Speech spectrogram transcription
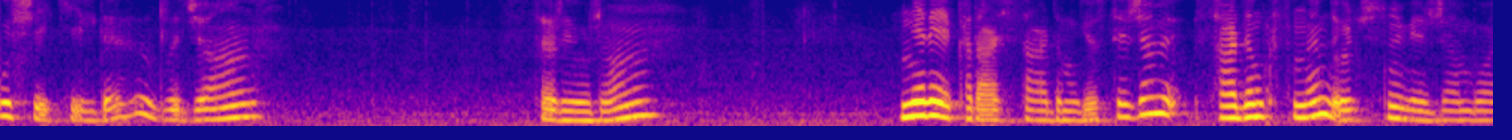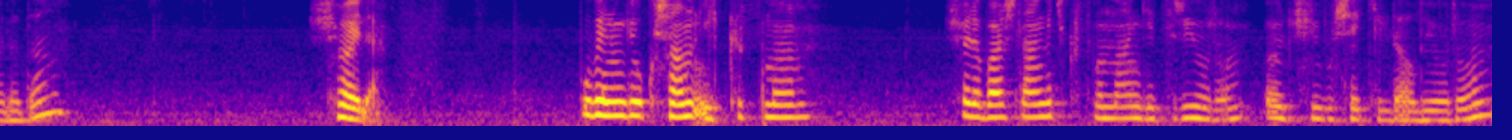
Bu şekilde hızlıca sarıyorum. Nereye kadar sardığımı göstereceğim ve sardığım kısımların da ölçüsünü vereceğim bu arada. Şöyle. Bu benim gökkuşağımın ilk kısmı. Şöyle başlangıç kısmından getiriyorum. Ölçüyü bu şekilde alıyorum.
